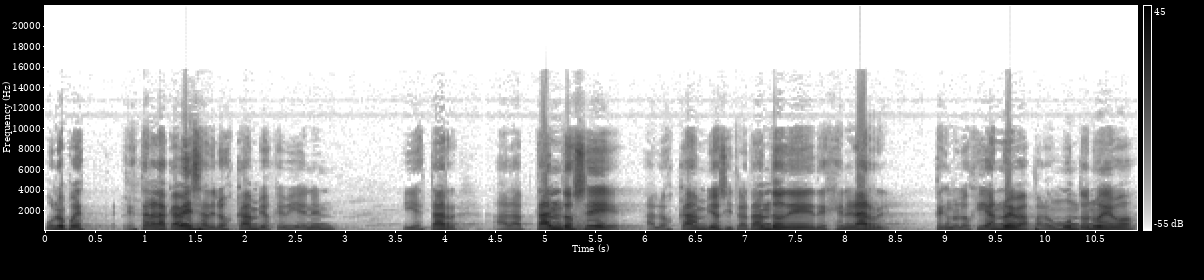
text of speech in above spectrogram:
Uno puede estar a la cabeza de los cambios que vienen y estar adaptándose a los cambios y tratando de, de, generar tecnologías nuevas para un mundo nuevo,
